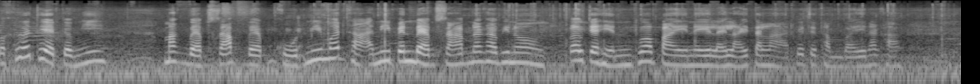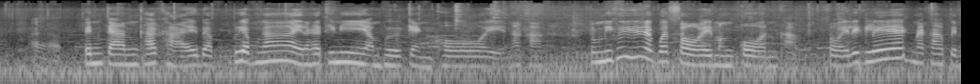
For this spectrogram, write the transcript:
บะเขือเทศกับมีมักแบบซับแบบขูดมีหมดค่ะ อันนี้เป็นแบบซับนะคะ พี่น้องก็จะเห็นทั่วไปในหลาย ๆ ตลาดก็จะทำไว้นะคะเอ่อเป็นการค้าขายแบบเรียบง่ายนะคะ ที่นี่อำเภอแก่งคอยนะคะ ตรงนี้เขาเรียกว่าซอยมังกรค่ะ ซอยเล็กๆนะคะ เป็น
